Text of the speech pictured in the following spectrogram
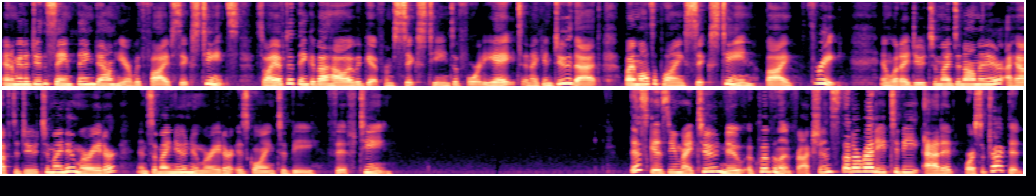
And I'm going to do the same thing down here with 5 sixteenths. So I have to think about how I would get from 16 to 48. And I can do that by multiplying 16 by 3. And what I do to my denominator, I have to do to my numerator. And so my new numerator is going to be 15. This gives me my two new equivalent fractions that are ready to be added or subtracted.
